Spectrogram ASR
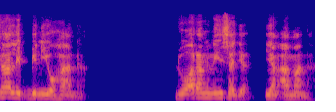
Kalib bin Yohana. Dua orang ini saja yang amanah.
